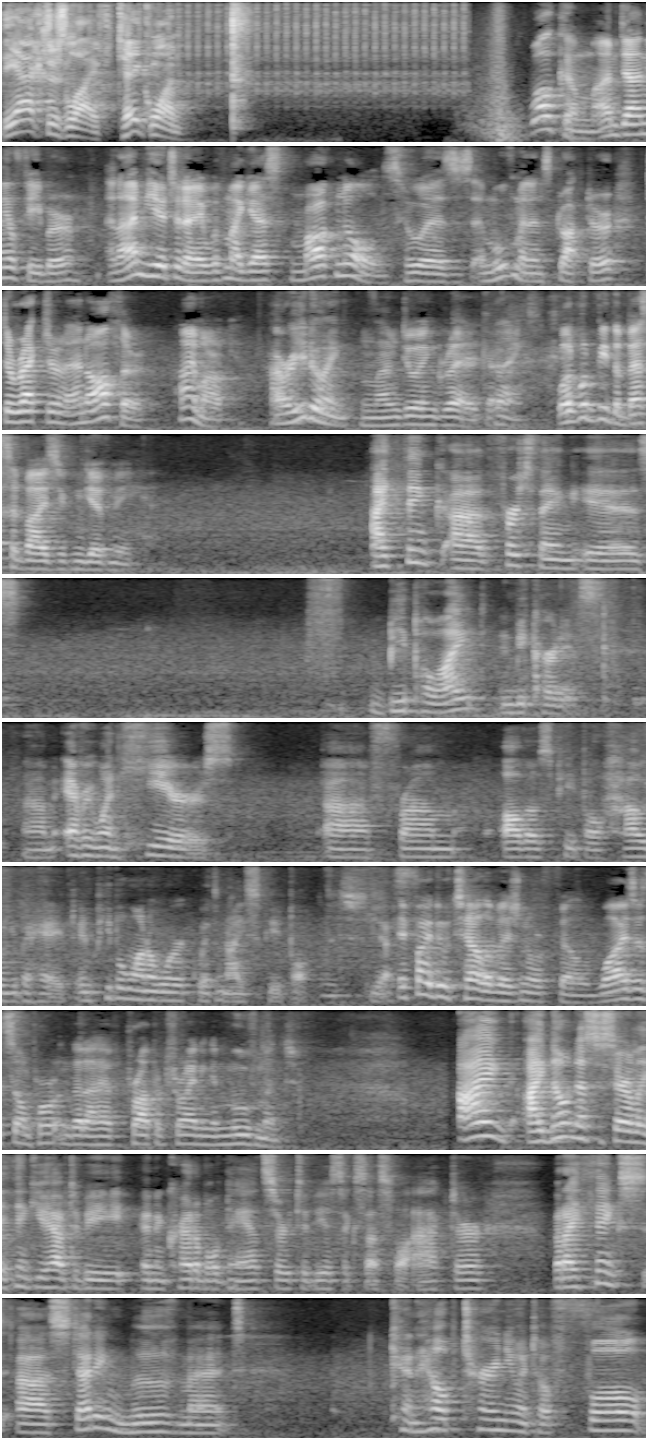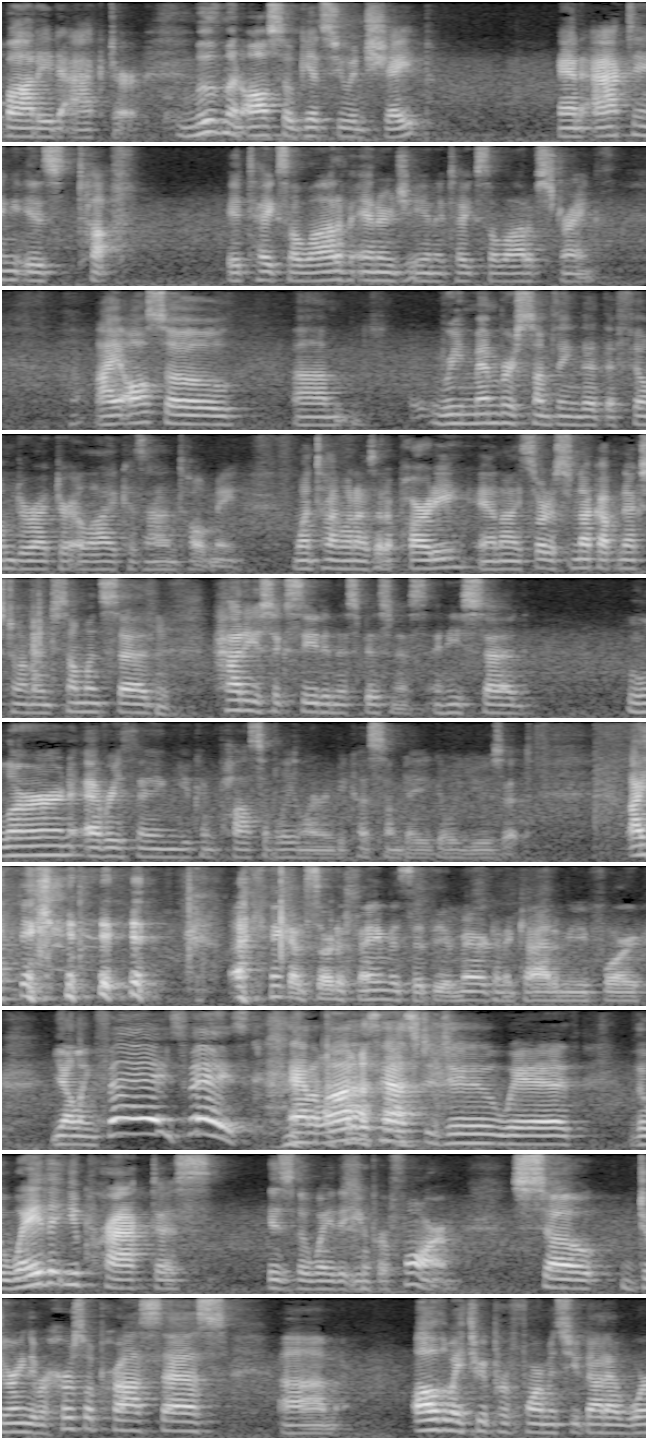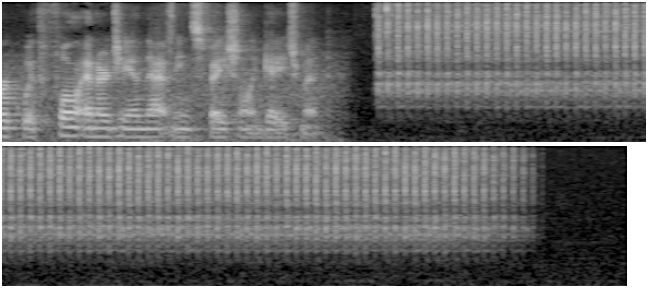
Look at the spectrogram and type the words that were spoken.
The Actor's Life, take one. Welcome, I'm Daniel Fieber, and I'm here today with my guest Mark Knowles, who is a movement instructor, director, and author. Hi, Mark. How are you doing? I'm doing great, thanks. What would be the best advice you can give me? I think uh, the first thing is f- be polite and be courteous. Um, everyone hears uh, from all those people how you behaved, and people want to work with nice people. Yes. If I do television or film, why is it so important that I have proper training in movement? I, I don't necessarily think you have to be an incredible dancer to be a successful actor, but I think uh, studying movement can help turn you into a full bodied actor. Movement also gets you in shape, and acting is tough. It takes a lot of energy and it takes a lot of strength. I also um, remember something that the film director Elia Kazan told me one time when I was at a party, and I sort of snuck up next to him, and someone said, Hmm. "How do you succeed in this business?" And he said, "Learn everything you can possibly learn, because someday you'll use it." I think I think I'm sort of famous at the American Academy for yelling face face. And a lot of this has to do with the way that you practice is the way that you perform. So during the rehearsal process um, all the way through performance you've got to work with full energy and that means facial engagement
